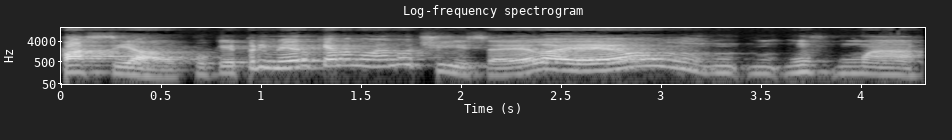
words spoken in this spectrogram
parcial, porque primeiro que ela não é notícia, ela é um, um, uma,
